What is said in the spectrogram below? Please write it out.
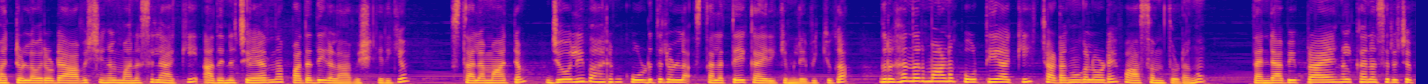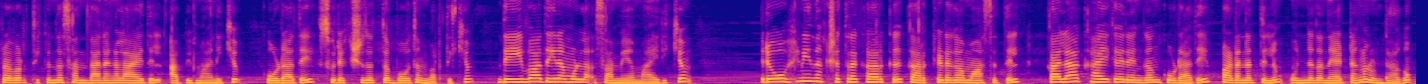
മറ്റുള്ളവരുടെ ആവശ്യങ്ങൾ മനസ്സിലാക്കി അതിന് ചേർന്ന പദ്ധതികൾ ആവിഷ്കരിക്കും. സ്ഥലമാറ്റം ജോലിഭാരം കൂടുതലുള്ള സ്ഥലത്തേക്കായിരിക്കും ലഭിക്കുക. ഗൃഹനിർമ്മാണം പൂർത്തിയാക്കി ചടങ്ങുകളോടെ വാസം തുടങ്ങും. തന്റെ അഭിപ്രായങ്ങൾക്കനുസരിച്ച് പ്രവർത്തിക്കുന്ന സന്താനങ്ങളായതിൽ അഭിമാനിക്കും. കൂടാതെ സുരക്ഷിതത്വ ബോധം വർദ്ധിക്കും. ദൈവാധീനമുള്ള സമയമായിരിക്കും. രോഹിണി നക്ഷത്രക്കാർക്ക് കർക്കിടക മാസത്തിൽ കലാകായിക രംഗം കൂടാതെ പഠനത്തിലും ഉന്നത നേട്ടങ്ങൾ ഉണ്ടാകും.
